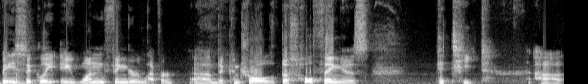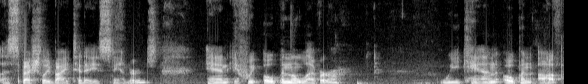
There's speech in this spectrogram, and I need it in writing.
basically a one finger lever. Uh, the control, this whole thing is petite uh, especially by today's standards. And if we open the lever, we can open up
